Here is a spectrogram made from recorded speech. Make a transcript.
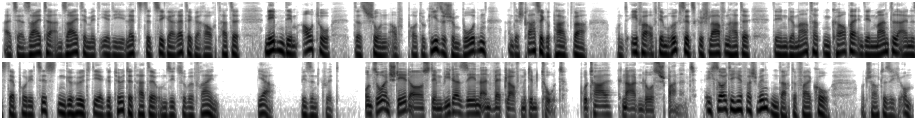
als er Seite an Seite mit ihr die letzte Zigarette geraucht hatte, neben dem Auto, das schon auf portugiesischem Boden an der Straße geparkt war und Eva auf dem Rücksitz geschlafen hatte, den gemarterten Körper in den Mantel eines der Polizisten gehüllt, die er getötet hatte, um sie zu befreien. Ja, wir sind quitt. Und so entsteht aus dem Wiedersehen ein Wettlauf mit dem Tod. Brutal, gnadenlos, spannend. Ich sollte hier verschwinden, dachte Falco und schaute sich um.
